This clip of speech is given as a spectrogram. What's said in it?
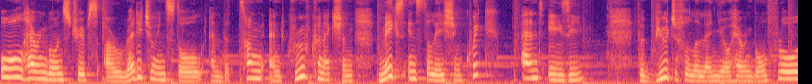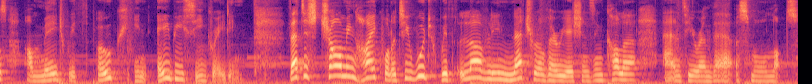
All herringbone strips are ready to install and the tongue and groove connection makes installation quick and easy. The beautiful Lalegno herringbone floors are made with oak in ABC grading. That is charming high quality wood with lovely natural variations in color and here and there a small knot,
